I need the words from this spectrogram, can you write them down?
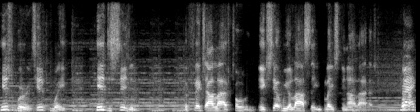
his words, his way, his decision affects our lives totally, except we allow Satan place in our lives. Right.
